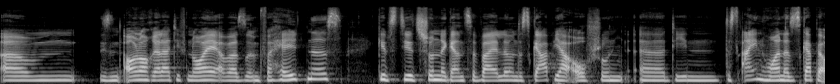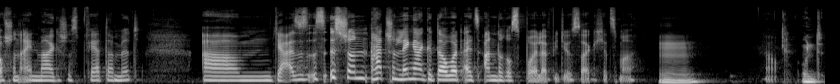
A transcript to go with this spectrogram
Ähm, die sind auch noch relativ neu, aber so im Verhältnis gibt es die jetzt schon eine ganze Weile. Und es gab ja auch schon äh, den, das Einhorn, also es gab ja auch schon ein magisches Pferd damit. Ähm, ja, also es ist schon, hat schon länger gedauert als andere Spoiler-Videos, sage ich jetzt mal. Mhm. Ja. Und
